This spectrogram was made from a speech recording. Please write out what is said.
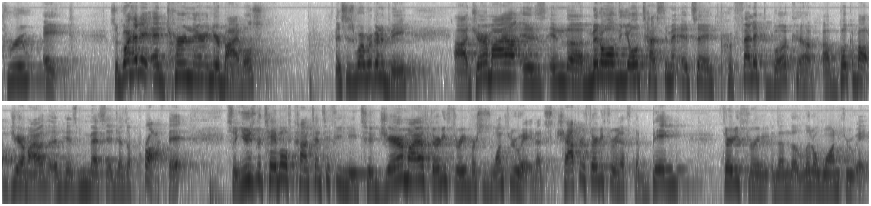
through 8. So go ahead and turn there in your Bibles. This is where we're going to be. Uh, Jeremiah is in the middle of the Old Testament. It's a prophetic book, a, a, book about Jeremiah and his message as a prophet. So use the table of contents if you need to. Jeremiah 33, verses 1 through 8. That's chapter 33. That's the big 33, and then the little 1 through 8.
